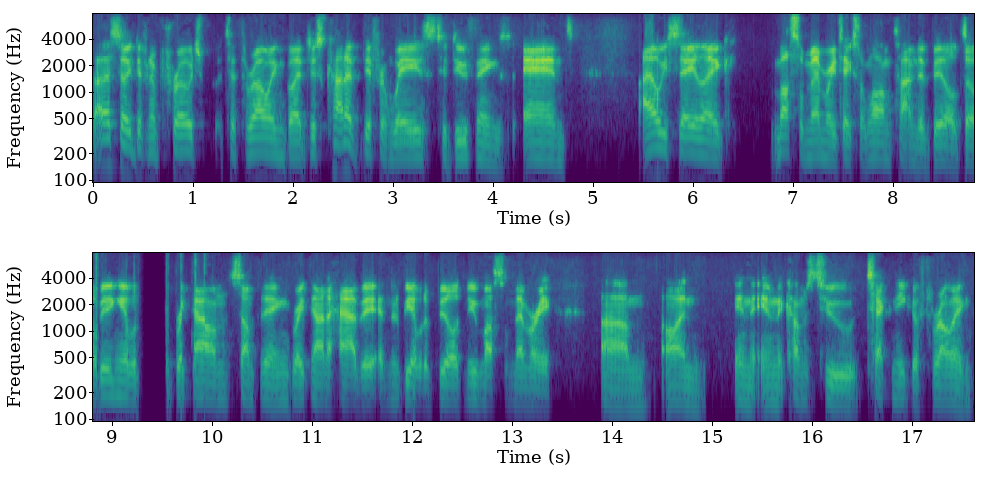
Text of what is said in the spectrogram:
not necessarily a different approach to throwing, but just kind of different ways to do things. And I always say, like, muscle memory takes a long time to build. So being able to break down something, break down a habit, and then be able to build new muscle memory um, on in, in when it comes to technique of throwing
